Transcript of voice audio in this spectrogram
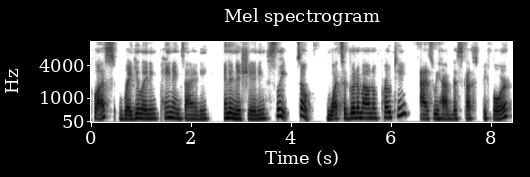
plus regulating pain anxiety and initiating sleep. So what's a good amount of protein? As we have discussed before,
